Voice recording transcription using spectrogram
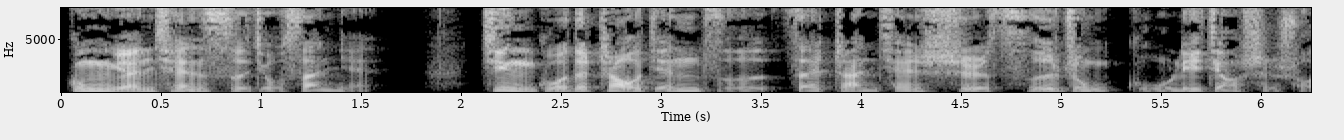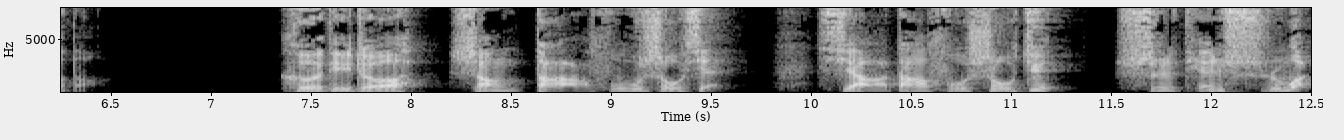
公元前四九三年，晋国的赵简子在战前誓词中鼓励将士说道：“克敌者上大夫受县，下大夫受郡，士田十万。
